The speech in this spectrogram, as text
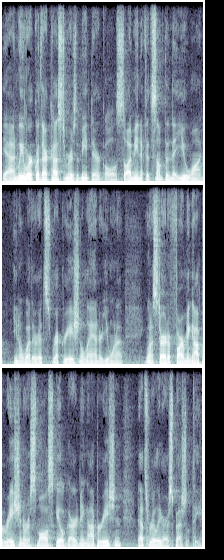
Yeah, and we work with our customers to meet their goals. So I mean, if it's something that you want, you know, whether it's recreational land or you want to you want to start a farming operation or a small scale gardening operation, that's really our specialty.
